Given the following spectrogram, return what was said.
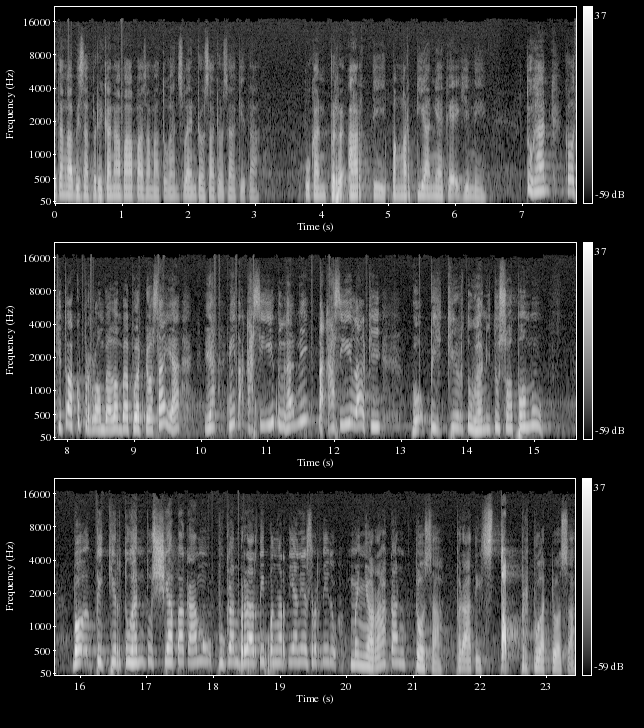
Kita nggak bisa berikan apa-apa sama Tuhan selain dosa-dosa kita. Bukan berarti pengertiannya kayak gini. Tuhan, kalau gitu aku berlomba-lomba buat dosa ya. Ya, ini tak kasih Tuhan, nih tak kasih lagi. Bok pikir Tuhan itu sopomu. Bok pikir Tuhan itu siapa kamu. Bukan berarti pengertiannya seperti itu. Menyerahkan dosa berarti stop berbuat dosa.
